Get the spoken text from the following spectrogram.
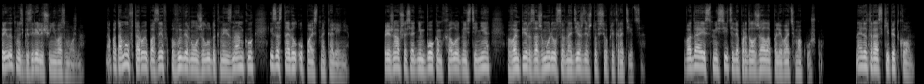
привыкнуть к зрелищу невозможно. А потому второй позыв вывернул желудок наизнанку и заставил упасть на колени. Прижавшись одним боком к холодной стене, вампир зажмурился в надежде, что все прекратится. Вода из смесителя продолжала поливать макушку. На этот раз кипятком.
